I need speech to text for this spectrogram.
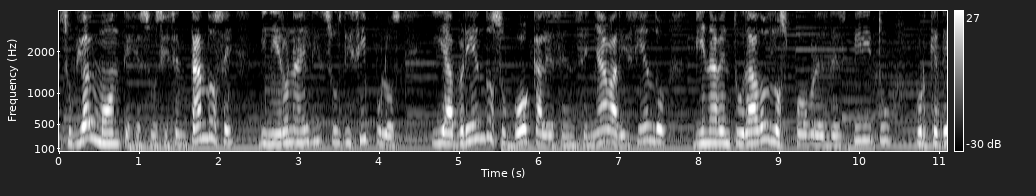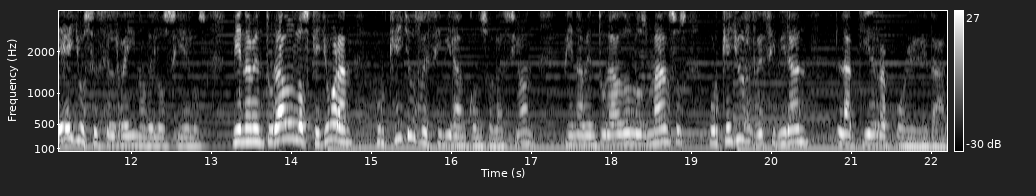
Subió al monte Jesús y sentándose vinieron a él sus discípulos y abriendo su boca les enseñaba diciendo, Bienaventurados los pobres de espíritu, porque de ellos es el reino de los cielos. Bienaventurados los que lloran, porque ellos recibirán consolación. Bienaventurados los mansos, porque ellos recibirán la tierra por heredad.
